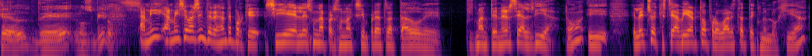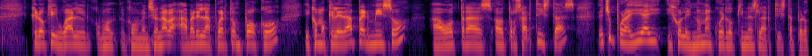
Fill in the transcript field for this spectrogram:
hell de los Beatles. A mí, a mí se me hace interesante porque sí, él es una persona que siempre ha tratado de pues, mantenerse al día, ¿no? Y el hecho de que esté abierto a probar esta tecnología, creo que igual, como, como mencionaba, abre la puerta un poco y como que le da permiso a otras a otros artistas. De hecho, por ahí hay, híjole, no me acuerdo quién es la artista, pero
